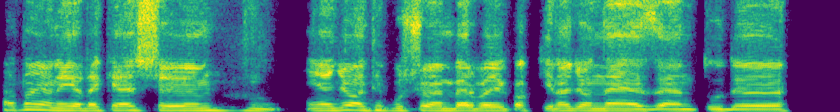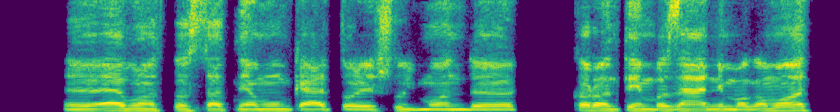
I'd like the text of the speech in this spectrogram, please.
Hát nagyon érdekes. Én egy olyan típusú ember vagyok, aki nagyon nehezen tud elvonatkoztatni a munkától, és úgymond karanténba zárni magamat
